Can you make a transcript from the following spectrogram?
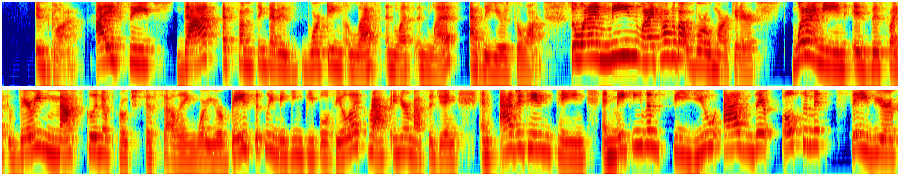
is gone. I see that as something that is working less and less and less as the years go on. So what I mean when I talk about bro marketer what I mean is this like very masculine approach to selling where you're basically making people feel like crap in your messaging and agitating pain and making them see you as their ultimate savior,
